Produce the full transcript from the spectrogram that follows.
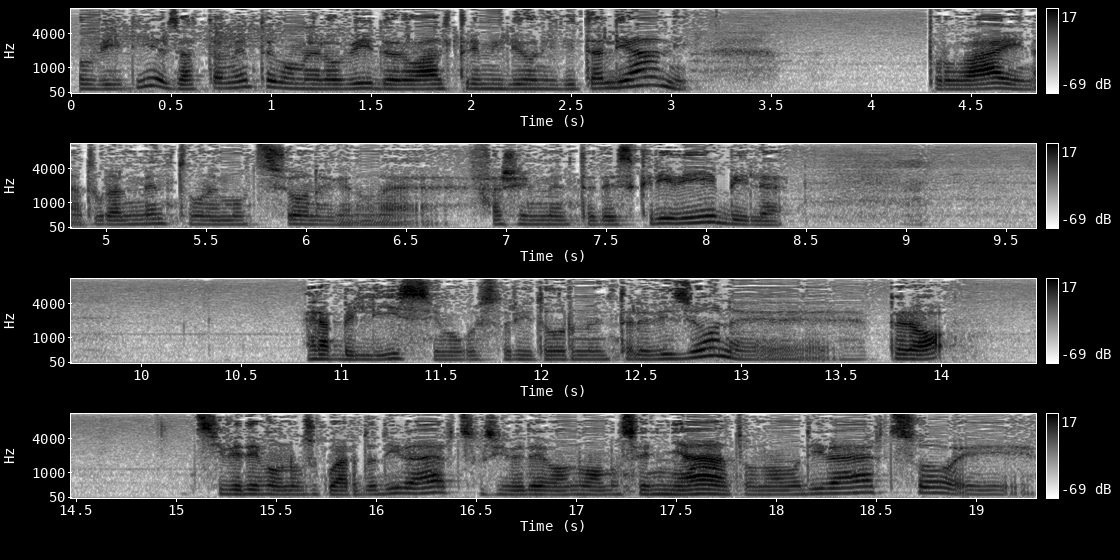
Lo vidi esattamente come lo videro altri milioni di italiani, provai naturalmente un'emozione che non è facilmente descrivibile. Era bellissimo questo ritorno in televisione, però si vedeva uno sguardo diverso, si vedeva un uomo segnato, un uomo diverso e,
